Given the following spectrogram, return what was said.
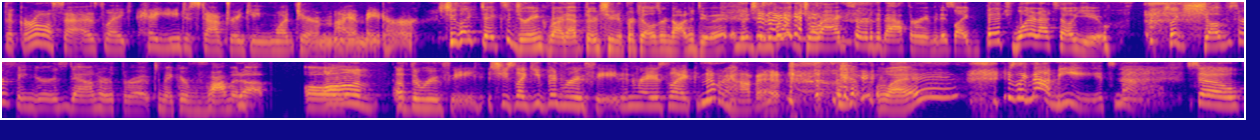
the girl says, "Like, hey, you need to stop drinking what Jeremiah made her." She like takes a drink right after Juniper tells her not to do it, and then She's Juniper like, like drags her to the bathroom and is like, "Bitch, what did I tell you?" She like shoves her fingers down her throat to make her vomit up. All, all of, of the roofie. She's like, You've been roofied. And Ray's like, No, I haven't. what? He's like, Not me. It's not. So,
